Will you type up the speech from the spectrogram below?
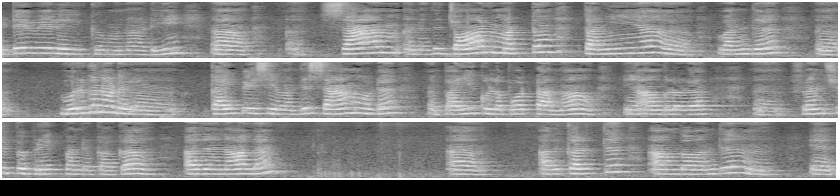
இடைவேளைக்கு முன்னாடி சாம் என்னது ஜான் மட்டும் தனியாக வந்து முருகனோட கைபேசியை வந்து சாமோட பையக்குள்ளே போட்டான்னா அவங்களோட ஃப்ரெண்ட்ஷிப்பை பிரேக் பண்ணுறதுக்காக அதனால் அதுக்கடுத்து அவங்க வந்து எ-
